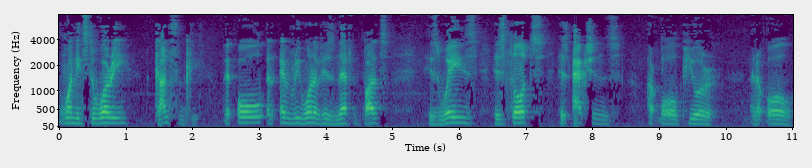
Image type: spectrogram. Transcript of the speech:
One needs to worry constantly that all and every one of his nef parts, his ways, his thoughts, his actions are all pure and are all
